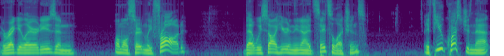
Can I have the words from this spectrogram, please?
irregularities, and almost certainly fraud that we saw here in the United States elections. If you question that,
